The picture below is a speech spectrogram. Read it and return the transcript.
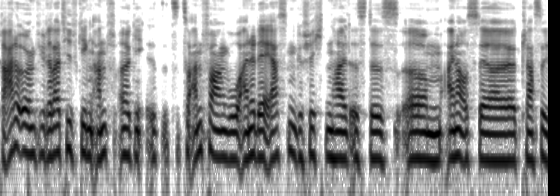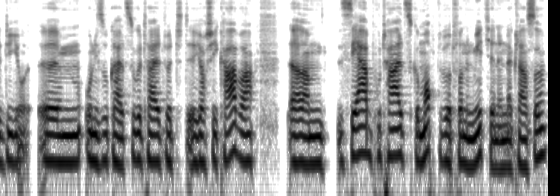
gerade irgendwie relativ gegen Anf äh, äh, zu, zu, Anfang, wo eine der ersten Geschichten halt ist, dass ähm, einer aus der Klasse, die ähm, Onizuka halt zugeteilt wird, Yoshikawa, ähm, sehr brutals gemobbt wird von den Mädchen in der Klasse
